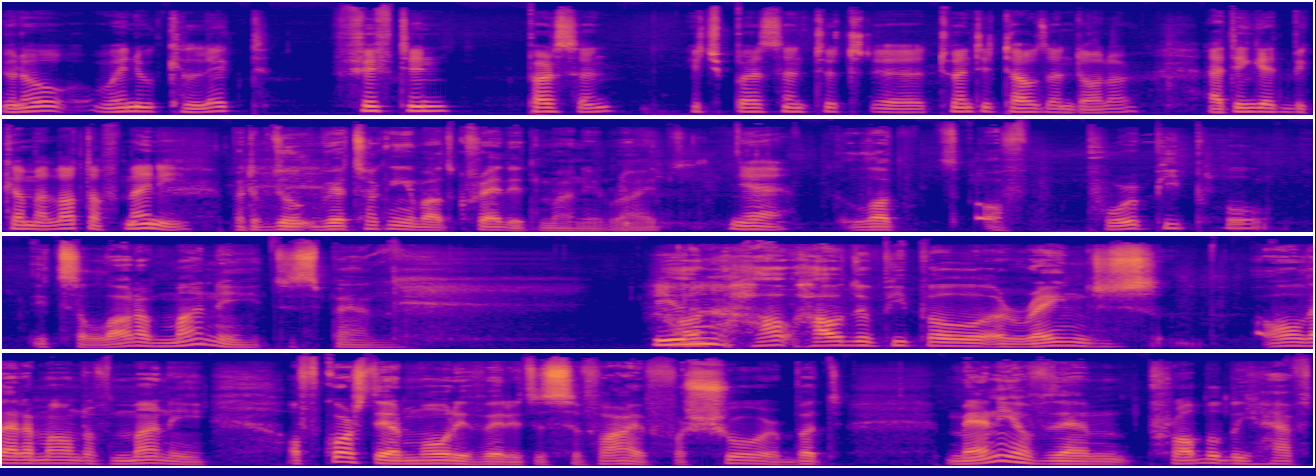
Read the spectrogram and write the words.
You know when you collect fifteen person, each person to uh, twenty thousand dollar. I think it become a lot of money. But Abdul, we're talking about credit money, right? Yeah. A lot of poor people, it's a lot of money to spend. You how, know- how, how do people arrange all that amount of money? Of course, they are motivated to survive for sure, but many of them probably have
